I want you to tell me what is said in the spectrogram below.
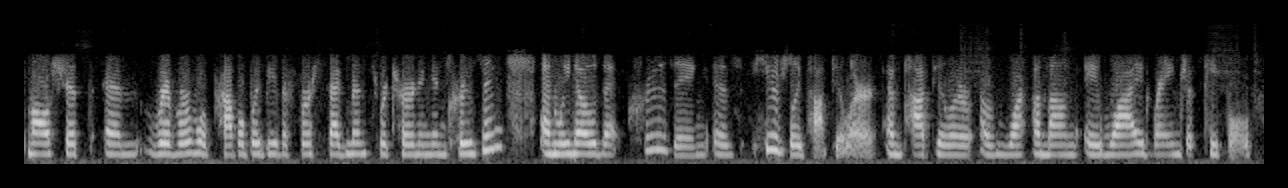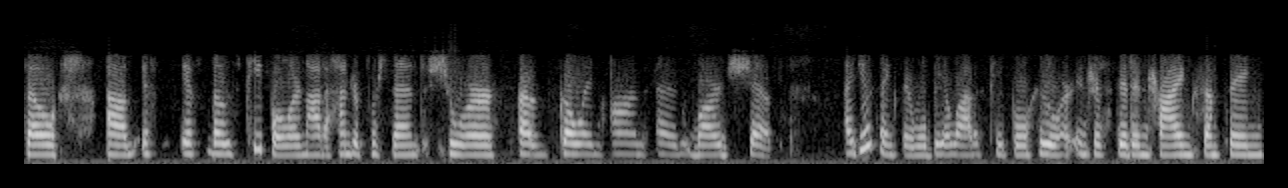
small ship and river will probably be the first segments returning in cruising. And we know that cruising is hugely popular and popular among a wide range of people. So um, if if those people are not 100% sure of going on a large ship, I do think there will be a lot of people who are interested in trying something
